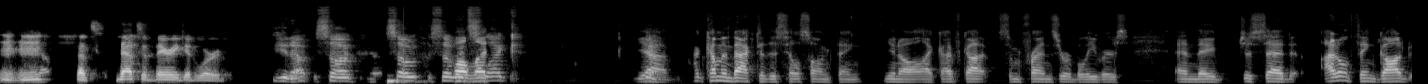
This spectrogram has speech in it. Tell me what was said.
Mhm. That's that's a very good word. You know, so so so Well, it's like yeah, coming back to this Hillsong thing, you know, like I've got some friends who are believers and they just said, I don't think God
